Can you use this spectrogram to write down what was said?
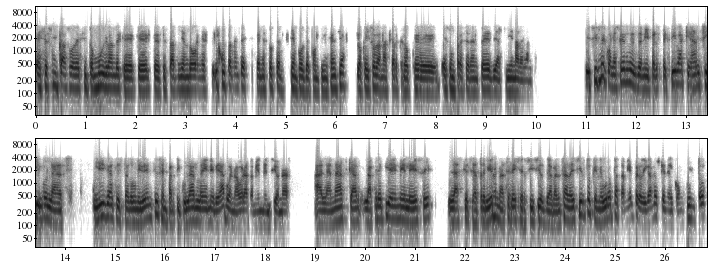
ese es un caso de éxito muy grande que, que, se está viendo en este, y justamente en estos tiempos de contingencia, lo que hizo la NASCAR creo que es un precedente de aquí en adelante. Y sirve conocer desde mi perspectiva que han sido las ligas estadounidenses, en particular la NBA, bueno, ahora también mencionas a la NASCAR, la propia MLS, las que se atrevieron a hacer ejercicios de avanzada. Es cierto que en Europa también, pero digamos que en el conjunto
